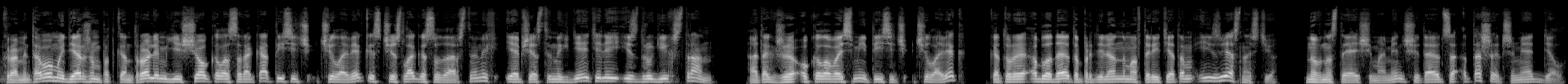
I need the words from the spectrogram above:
Кроме того, мы держим под контролем еще около 40 тысяч человек из числа государственных и общественных деятелей из других стран, а также около 8 тысяч человек, которые обладают определенным авторитетом и известностью, но в настоящий момент считаются отошедшими от дел.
